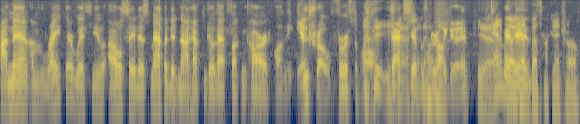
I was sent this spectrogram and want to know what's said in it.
Uh, man, I'm right there with you. I will say this: Mappa did not have to go that fucking hard on the intro. First of all, Yeah. that shit was really good. Yeah. Anime And always had then- the best fucking intro.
